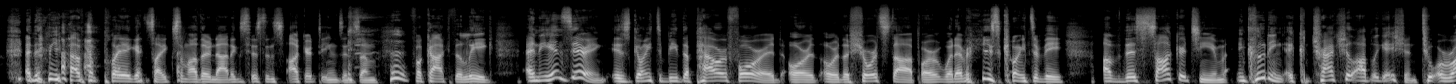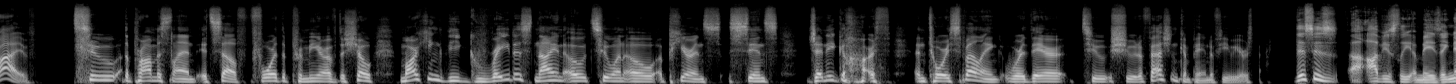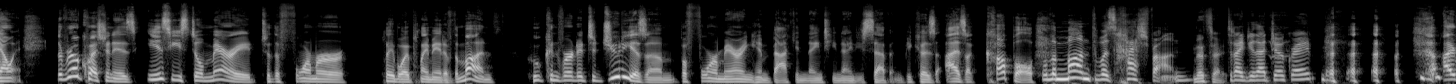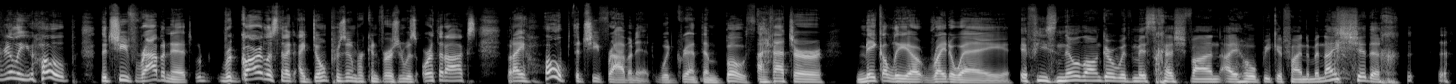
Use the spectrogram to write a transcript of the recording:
And then you have them play against like some other non-existent soccer teams in some fakakta league. And Ian Ziering is going to be the power forward or or the shortstop or whatever he's going to be of this soccer team, including a contractual obligation to arrive to the promised land itself for the premiere of the show, marking the greatest 90210 appearance since Jennie Garth and Tori Spelling were there to shoot a fashion campaign a few years back. This is uh, obviously amazing. Now, the real question is: Is he still married to the former Playboy Playmate of the Month? who converted to Judaism before marrying him back in 1997. Because as a couple, Well, the month was Heshvan. That's right. Did I do that joke right? I really hope the chief rabbinate, regardless of the fact I don't presume her conversion was Orthodox, but I hope the chief rabbinate would grant them both a heter, make Aliyah right away. If he's no longer with Miss Cheshvan, I hope we could find him a nice shidduch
